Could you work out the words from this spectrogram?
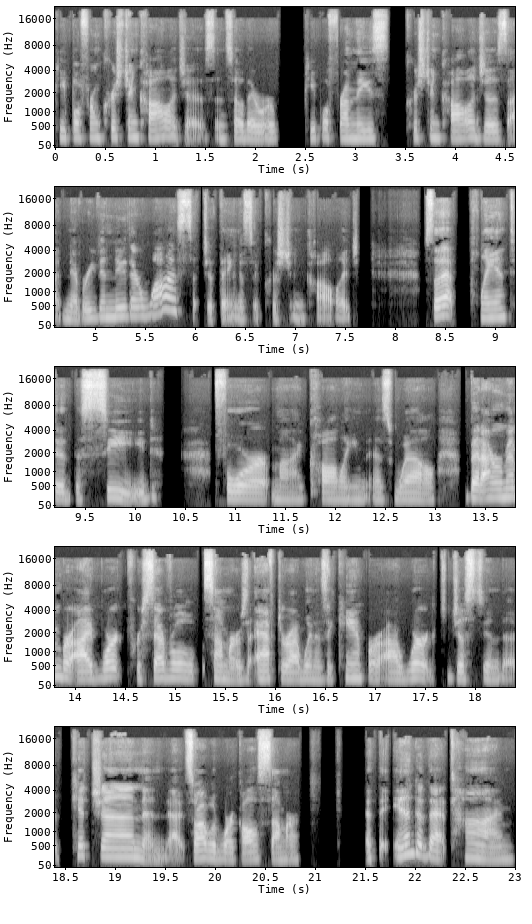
people from Christian colleges. And so there were people from these Christian colleges. I never even knew there was such a thing as a Christian college. So that planted the seed for my calling as well. But I remember I'd worked for several summers after I went as a camper. I worked just in the kitchen, and uh, so I would work all summer. At the end of that time,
